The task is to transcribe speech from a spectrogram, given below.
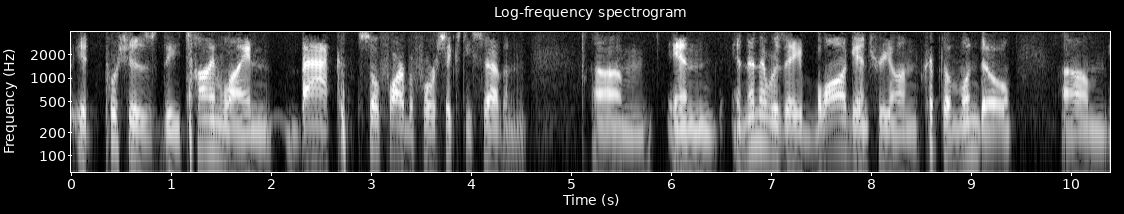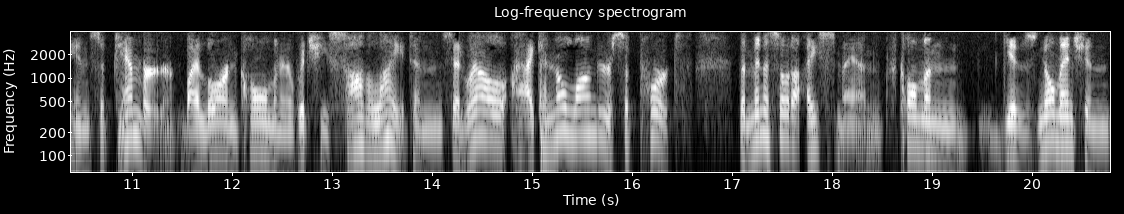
it pushes the timeline back so far before 67 um, and and then there was a blog entry on Cryptomundo um, in September by Loren Coleman in which he saw the light and said, "Well, I can no longer support the Minnesota Iceman. Coleman gives no mention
